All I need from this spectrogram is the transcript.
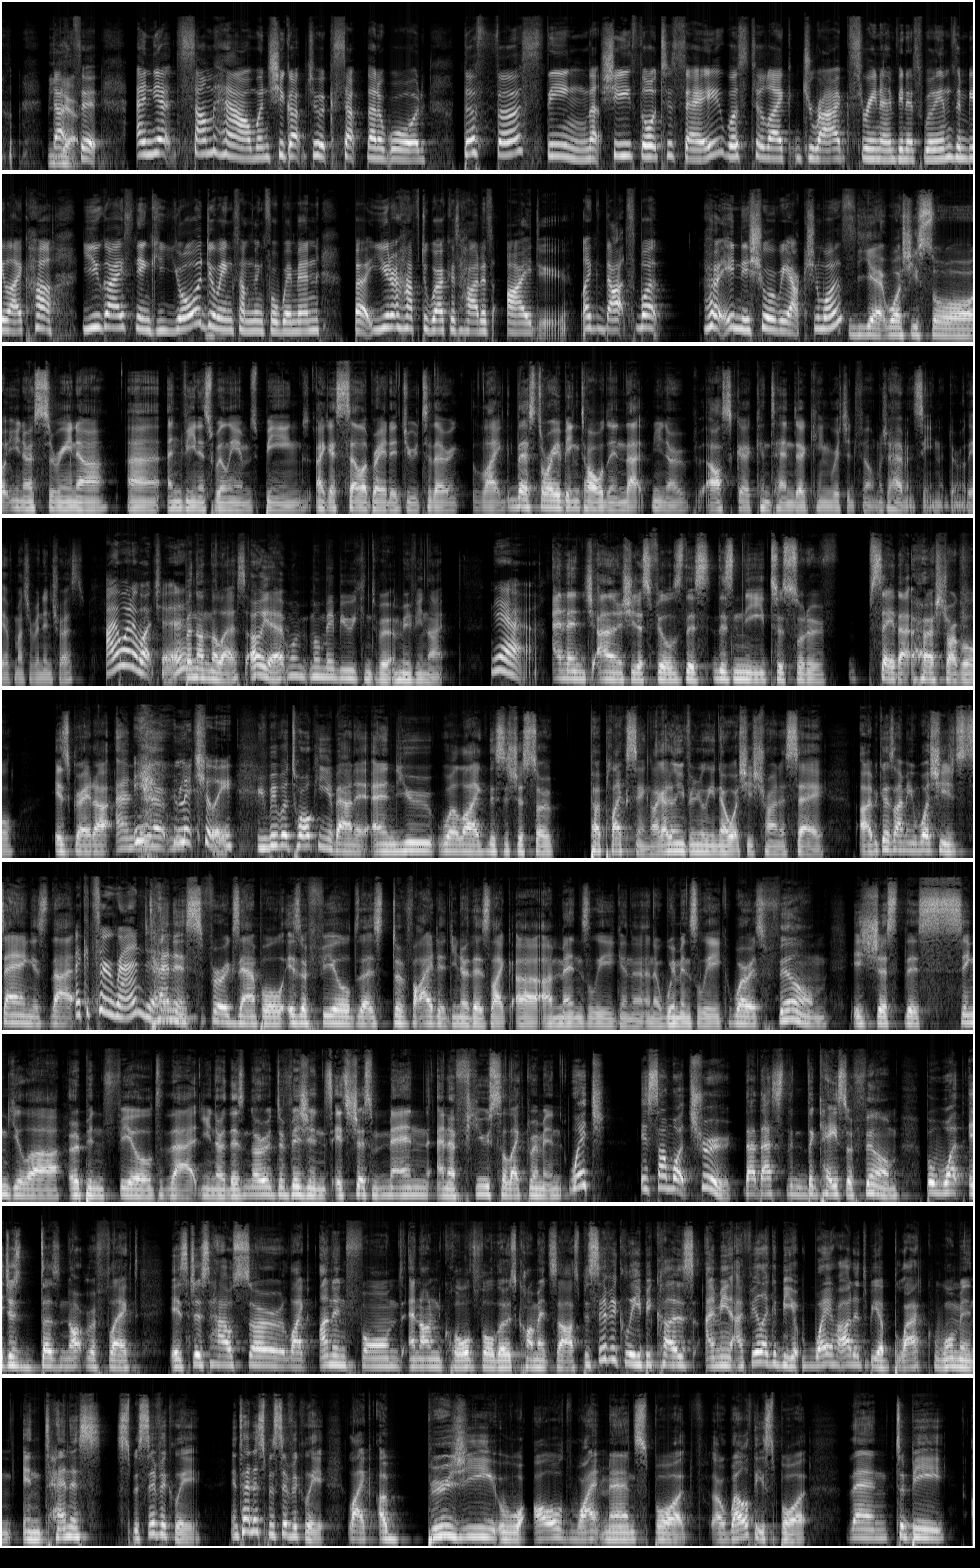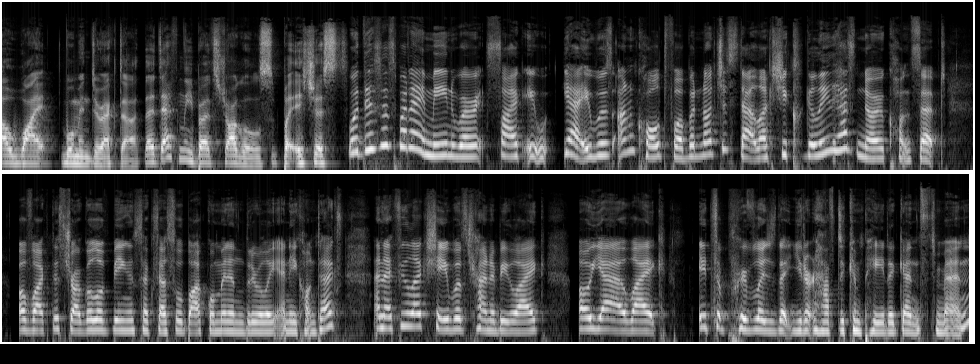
That's Yeah. it. And yet, somehow, when she got to accept that award, the first thing that she thought to say was to like drag Serena and Venus Williams and be like, huh, you guys think you're doing something for women, but you don't have to work as hard as I do. Like, that's what her initial reaction was. Yeah, well, she saw, you know, Serena uh, and Venus Williams being, I guess, celebrated due to their, like, their story being told in that, you know, Oscar contender King Richard film, which I haven't seen. I don't really have much of an interest. I want to watch it. But nonetheless, oh, yeah, well, well maybe we can do a movie night. yeah. And then, I don't know, she just feels this, this need to sort of say that her struggle is greater. And, you know, we, Literally. we were talking about it and you were like this is just so perplexing. Like i don't even really know what she's trying to say. Uh, because i mean what she's saying is that Like, it's so random. tennis for example is a field that's divided. You know there's like a, a men's league and a, and a women's league. Whereas film is just this singular open field that you know there's no divisions. It's just men and a few select women which is somewhat true that that's the, the case of film. But what it just does not reflect is just how so like uninformed and uncalled for those comments are specifically because i mean i feel like it'd be way harder to be a black woman in tennis specifically in tennis specifically like a bougie old white man sport a wealthy sport than to be a white woman director they're definitely both struggles but it's just Well, this is what I mean, where it's like, it, yeah, it was uncalled for, but not just that. Like, she clearly has no concept of like the struggle of being a successful black woman in literally any context. And I feel like she was trying to be like, oh, yeah, like it's a privilege that you don't have to compete against men.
